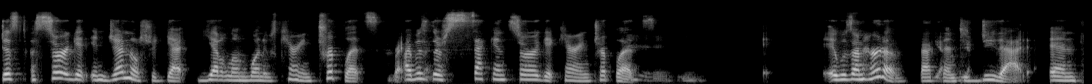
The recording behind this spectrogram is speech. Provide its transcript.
just a surrogate in general should get, yet alone one who's carrying triplets. Right. I was their second surrogate carrying triplets. Mm-hmm. It was unheard of back yeah. then to do that. And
